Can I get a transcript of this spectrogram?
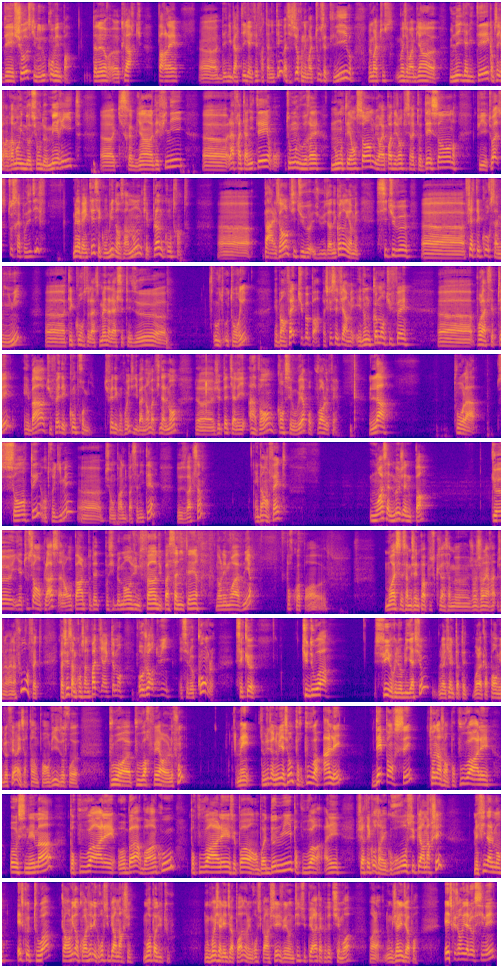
des choses qui ne nous conviennent pas. Tout à l'heure, euh, Clark parlait euh, des libertés, égalité, fraternité. Bah, c'est sûr qu'on aimerait tous être libres. On aimerait tous. Moi, j'aimerais bien une égalité. Comme ça, il y aurait vraiment une notion de mérite. Euh, qui serait bien définie. Euh, la fraternité, tout le monde voudrait monter ensemble, il n'y aurait pas des gens qui essaieraient de te descendre, puis tu vois, tout serait positif. Mais la vérité, c'est qu'on vit dans un monde qui est plein de contraintes. Euh, par exemple, si tu veux, je vais dire des conneries, hein, mais si tu veux faire tes courses à minuit, euh, tes courses de la semaine, aller acheter tes œufs ou, ton riz, et ben en fait tu peux pas parce que c'est fermé. Et donc comment tu fais pour l'accepter? Et ben tu fais des compromis. Tu fais des compromis, tu dis bah non, bah finalement je vais peut-être y aller avant quand c'est ouvert pour pouvoir le faire. Là, pour la santé entre guillemets, si on parle du pas sanitaire, de ce vaccin, et ben en fait moi, ça ne me gêne pas qu'il y ait tout ça en place. Alors, on parle peut-être possiblement d'une fin du pass sanitaire dans les mois à venir. Pourquoi pas euh. Moi, ça, ne me gêne pas plus que ça. ça j'en, ai, rien à foutre, en fait. Parce que ça ne me concerne pas directement. Aujourd'hui, et c'est le comble, c'est que tu dois suivre une obligation, laquelle tu n'as peut-être voilà, pas envie de le faire, et certains n'ont pas envie, d'autres euh, pour euh, pouvoir faire le fond. Mais tu es obligé une obligation pour pouvoir aller dépenser ton argent pour pouvoir aller au cinéma, pour pouvoir aller au bar boire un coup, pour pouvoir aller, je sais pas, en boîte de nuit, pour pouvoir aller faire tes courses dans les gros supermarchés. Mais finalement, est-ce que toi, tu as envie d'encourager les gros supermarchés? Moi, pas du tout. Donc moi, j'allais déjà pas dans les gros supermarchés, je vais dans une petite supérette à côté de chez moi. Voilà, donc j'allais déjà pas. Est-ce que j'ai envie d'aller au ciné?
